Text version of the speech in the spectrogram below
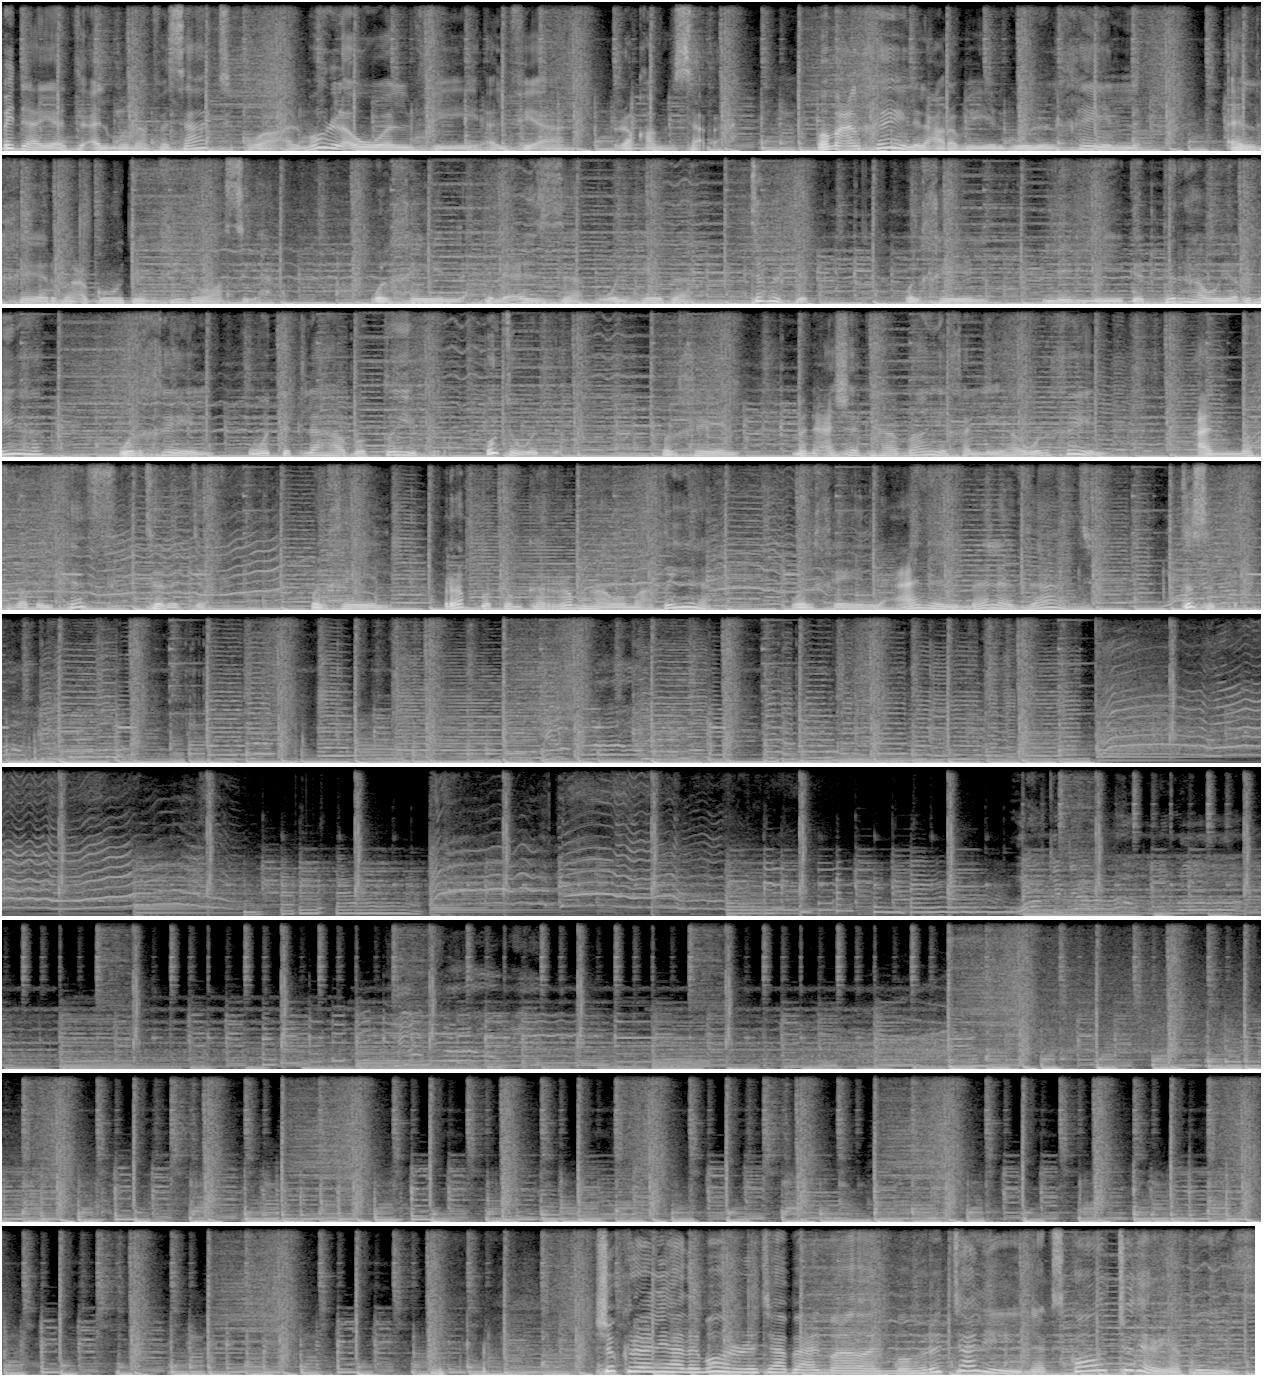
بداية المنافسات والمهر الأول في الفئة رقم سبعة. ومع الخيل العربي يقول الخيل الخير معقود في نواصيها. والخيل بالعزة والهيبة تبدك والخيل للي يقدرها ويغنيها. والخيل ودك لها بالطيب وتودك. والخيل من عشقها ما يخليها. والخيل عن مخضب الكف تردك والخيل ربك مكرمها ومعطيها والخيل عن الملذات تصدق. شكرا لهذا المهر نتابع المهر التالي. Next call to the area please.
